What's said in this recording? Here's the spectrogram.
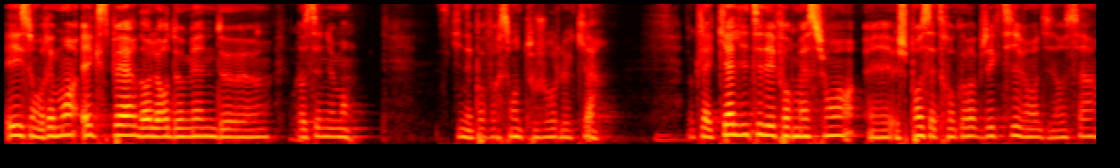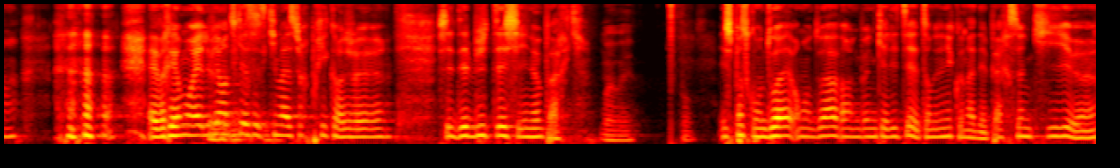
et ils sont vraiment experts dans leur domaine d'enseignement, ce qui n'est pas forcément toujours le cas. Donc la qualité des formations, je pense être encore objective en disant ça, hein, est vraiment élevée. En tout cas, c'est ce qui m'a surpris quand j'ai débuté chez InnoPark. Ouais, ouais, je pense. Et je pense qu'on doit, on doit avoir une bonne qualité, étant donné qu'on a des personnes qui euh,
